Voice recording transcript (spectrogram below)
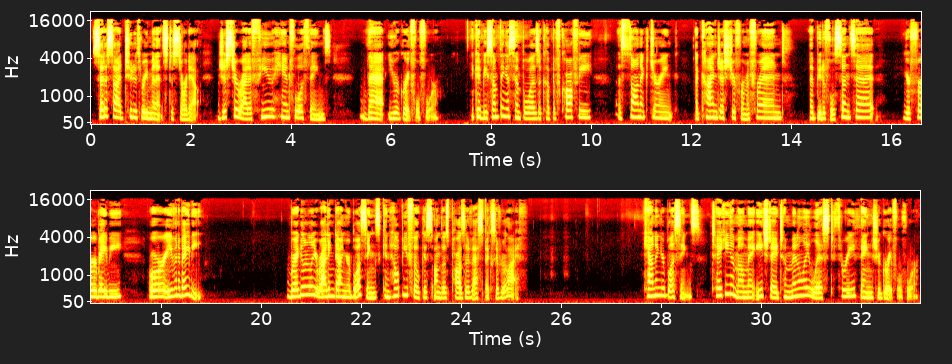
Set aside two to three minutes to start out, just to write a few handful of things that you're grateful for. It could be something as simple as a cup of coffee, a sonic drink, a kind gesture from a friend, a beautiful sunset, your fur baby, or even a baby. Regularly writing down your blessings can help you focus on those positive aspects of your life. Counting your blessings. Taking a moment each day to mentally list three things you're grateful for.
